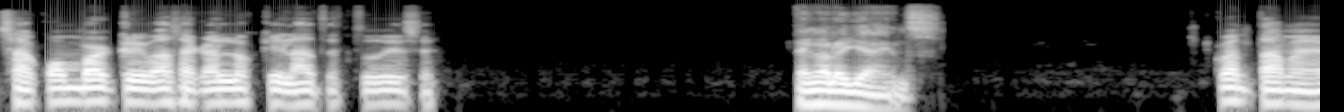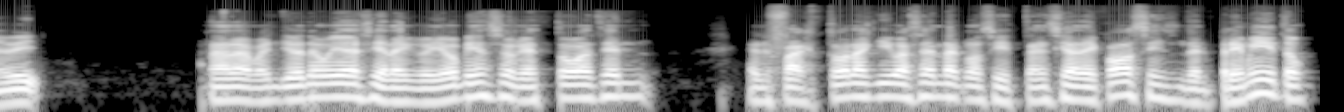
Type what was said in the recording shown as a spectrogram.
Saquon Barkley va a sacar los quilates, tú dices. Tengo a los Giants. Cuéntame, Vic. Ahora, pues, yo te voy a decir algo. Yo pienso que esto va a ser. El factor aquí va a ser la consistencia de Cousins, del primito.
